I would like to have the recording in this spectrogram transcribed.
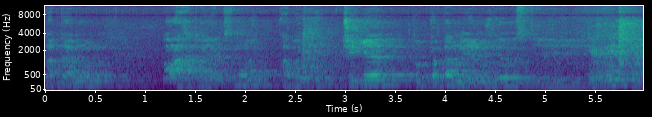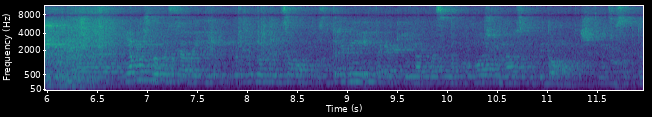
напевно. Ну, а хто як зможе. Або чи є, тут, напевно, є можливості. Технічно, що? Є можливість, але їй потрібно для цього за три дні, так як і написано в положенні, нам Це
